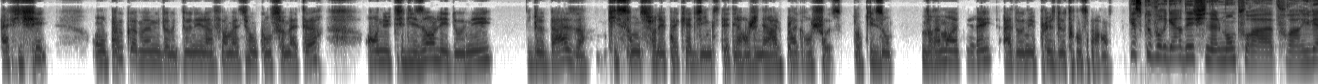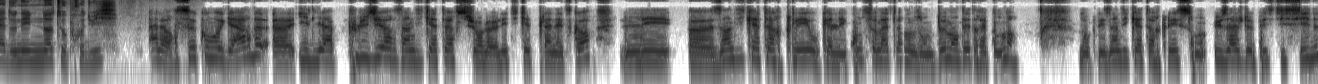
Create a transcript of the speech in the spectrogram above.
afficher, on peut quand même donner l'information aux consommateurs en utilisant les données de base qui sont sur les packaging, c'est-à-dire en général pas grand-chose. Donc ils ont vraiment intérêt à donner plus de transparence. Qu'est-ce que vous regardez finalement pour, pour arriver à donner une note au produit? Alors, ce qu'on regarde, euh, il y a plusieurs indicateurs sur l'étiquette Planet Score. Les euh, indicateurs clés auxquels les consommateurs nous ont demandé de répondre. Donc, les indicateurs clés sont usage de pesticides,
